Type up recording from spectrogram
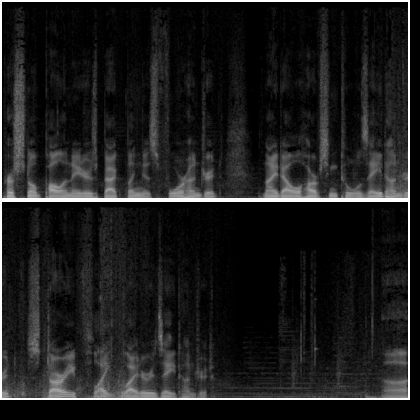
Personal Pollinators backbling is 400. Night Owl Harvesting Tool is 800. Starry Flight Glider is 800. Uh,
